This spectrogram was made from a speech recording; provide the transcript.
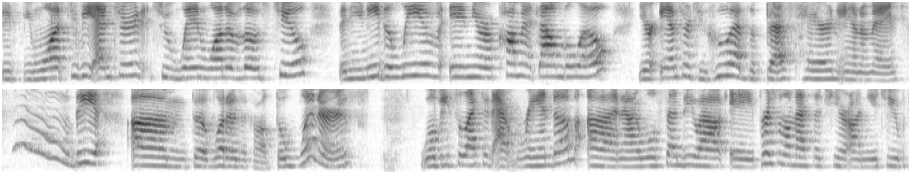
if you want to be entered to win one of those two, then you need to leave in your comment down below your answer to who has the best hair in anime. Hmm, the um the what is it called? The winners will be selected at random, uh, and I will send you out a personal message here on YouTube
